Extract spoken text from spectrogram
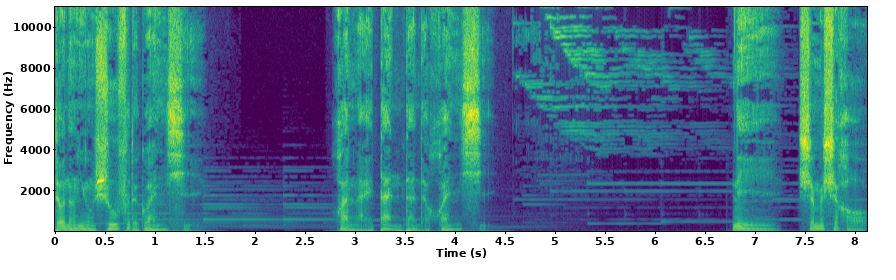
都能用舒服的关系换来淡淡的欢喜。你什么时候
